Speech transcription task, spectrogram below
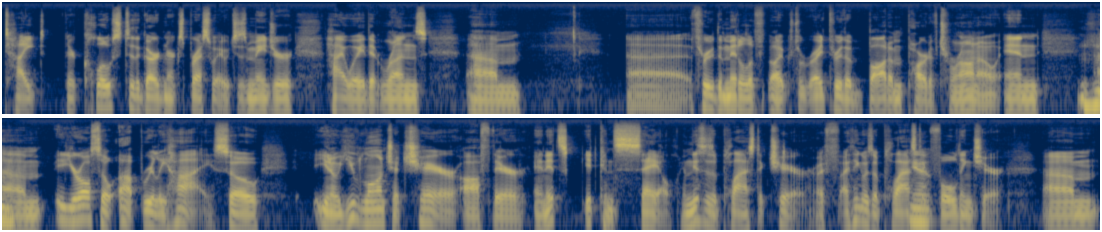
tight. They're close to the Gardiner Expressway, which is a major highway that runs. Um, uh, through the middle of like right through the bottom part of Toronto, and um, you're also up really high. So you know you launch a chair off there, and it's it can sail. And this is a plastic chair. I, f- I think it was a plastic Yeah. folding chair. Um,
